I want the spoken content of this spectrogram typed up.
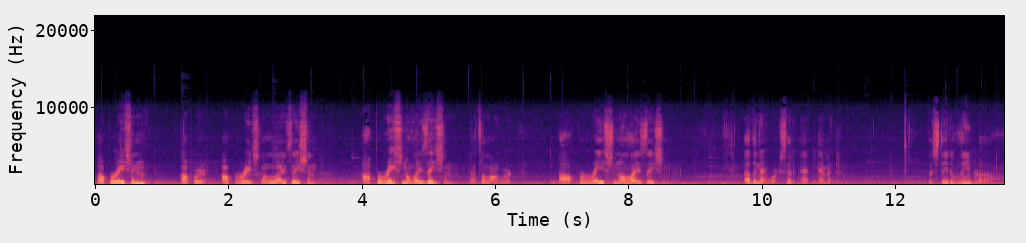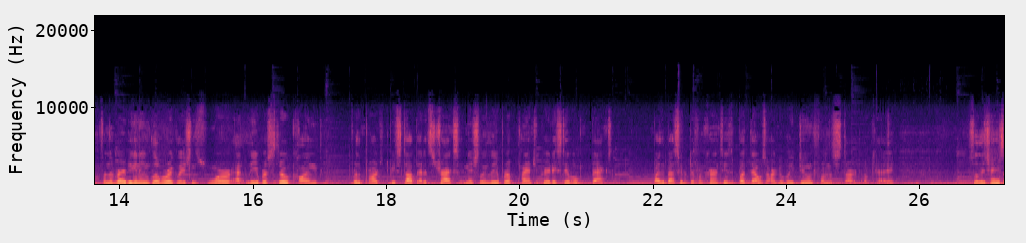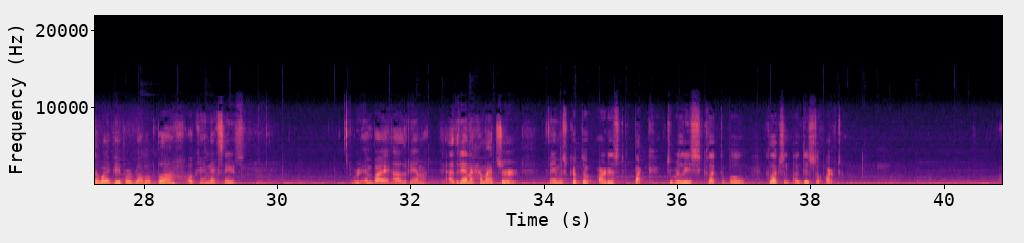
operation, oper, operationalization, operationalization, that's a long word operationalization of the network, said Emmett. The state of Libra. From the very beginning, global regulations were at Libra's throat, calling for the project to be stopped at its tracks. Initially, Libra planned to create a stable backed by the basket of different currencies, but that was arguably doomed from the start. Okay. So they changed the white paper, blah blah blah. Okay, next news. Written by Adriana, Adriana Hamacher, famous crypto artist Pak to release collectible collection of digital art.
